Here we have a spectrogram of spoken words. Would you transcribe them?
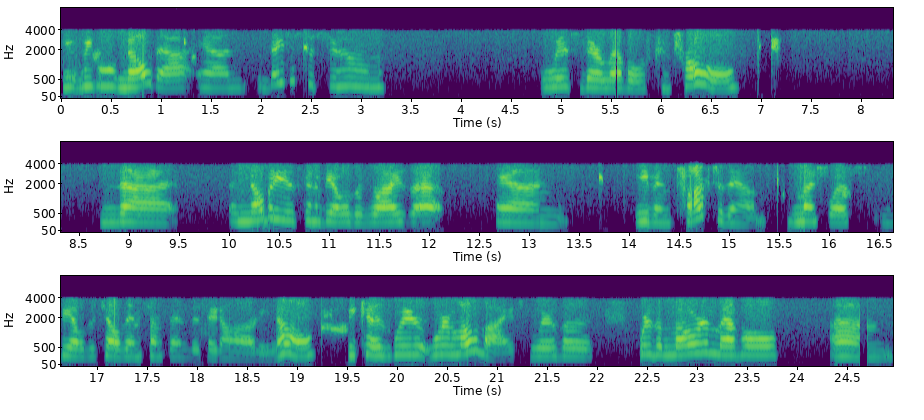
We don't know that, and they just assume with their level of control that nobody is going to be able to rise up and even talk to them, much less be able to tell them something that they don't already know, because we're we're low life. We're the we're the lower level um,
